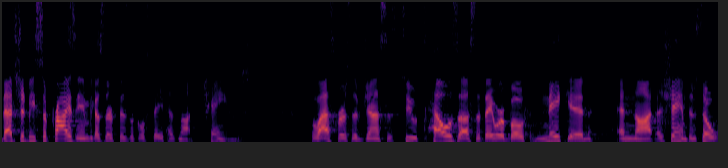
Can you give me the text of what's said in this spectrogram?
That should be surprising because their physical state has not changed. The last verse of Genesis 2 tells us that they were both naked and not ashamed. And so,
